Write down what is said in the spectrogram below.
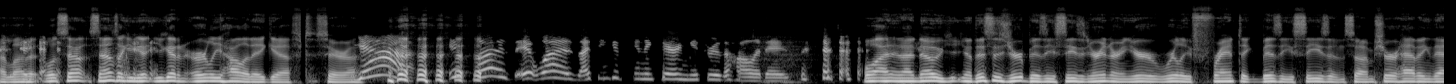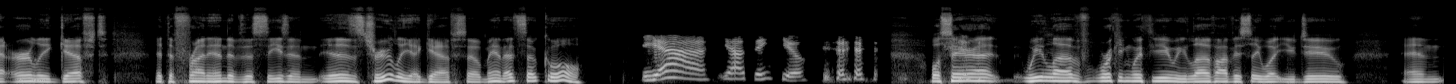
I love it. Well, it sounds sounds like you got you got an early holiday gift, Sarah. Yeah, it was. It was. I think it's going to carry me through the holidays. well, and I know you know this is your busy season. You're entering your really frantic busy season, so I'm sure having that mm-hmm. early gift at the front end of this season is truly a gift. So, man, that's so cool. Yeah, yeah, thank you. well, Sarah, we love working with you. We love obviously what you do and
